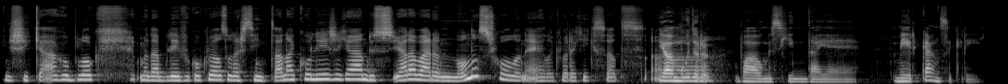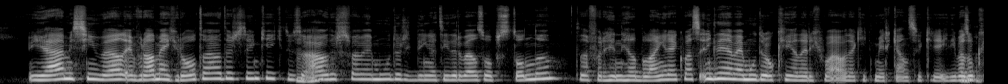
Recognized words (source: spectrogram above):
in de Chicago-blok. Maar dan bleef ik ook wel zo naar Sint-Anna College gaan. Dus ja, dat waren nonnenscholen eigenlijk, waar ik zat. Jouw Eh, moeder wou misschien dat jij meer kansen kreeg. Ja, misschien wel. En vooral mijn grootouders, denk ik. Dus de ouders van mijn moeder. Ik denk dat die er wel zo op stonden. Dat dat voor hen heel belangrijk was. En ik denk dat mijn moeder ook heel erg wou dat ik meer kansen kreeg. Die was ook...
